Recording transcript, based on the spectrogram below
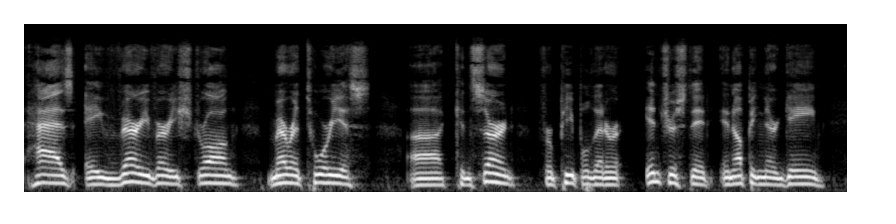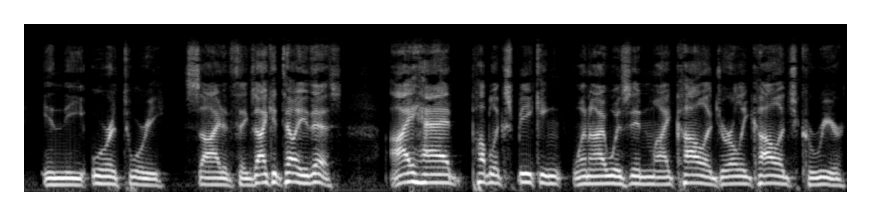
has a very, very strong meritorious uh, concern for people that are interested in upping their game in the oratory side of things. I can tell you this. I had public speaking when I was in my college, early college career,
